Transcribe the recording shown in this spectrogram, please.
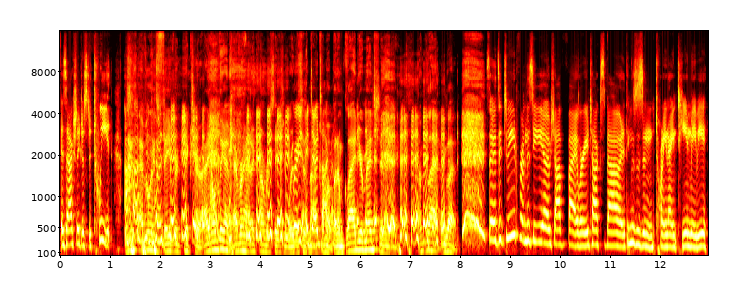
is actually just a tweet. This is Evelyn's favorite picture. I don't think I've ever had a conversation where, Where this has don't come up, but I'm glad you're mentioning it. I'm glad. I'm glad. so it's a tweet from the CEO of Shopify where he talks about, I think this was in 2019, maybe,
